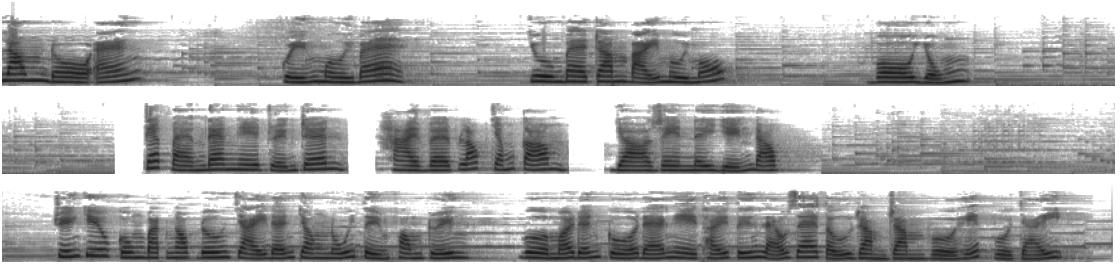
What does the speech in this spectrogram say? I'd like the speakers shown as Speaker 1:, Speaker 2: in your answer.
Speaker 1: Long Đồ Án. Quyển 13 Chương 371 Vô dụng Các bạn đang nghe truyện trên 2vblog.com do Jenny diễn đọc. Chuyến chiêu cùng Bạch Ngọc Đường chạy đến chân núi tìm phong truyền. Vừa mới đến cửa đã nghe thấy tiếng lão gia tự rầm rầm vừa hét vừa chạy.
